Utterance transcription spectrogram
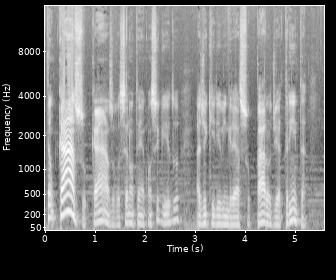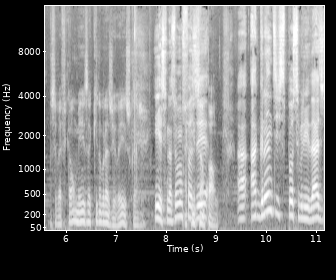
Então, caso, caso você não tenha conseguido adquirir o ingresso para o dia 30, você vai ficar um mês aqui no Brasil, é isso, Cândido? Isso, nós vamos aqui fazer. Em São Paulo. Há, há grandes possibilidades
